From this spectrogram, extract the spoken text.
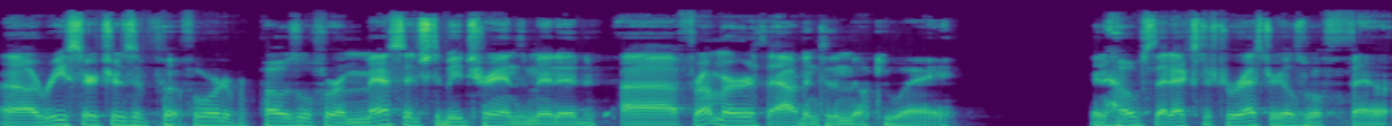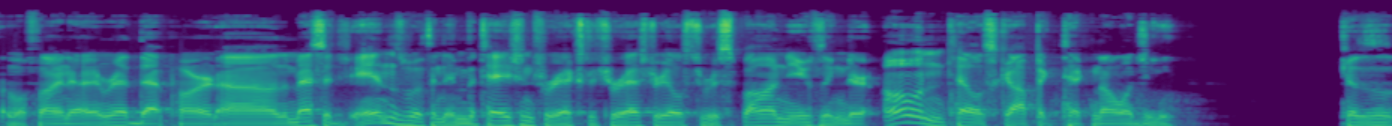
uh, researchers have put forward a proposal for a message to be transmitted uh, from Earth out into the Milky Way in hopes that extraterrestrials will, fa- will find out. I read that part. Uh, the message ends with an invitation for extraterrestrials to respond using their own telescopic technology. Because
